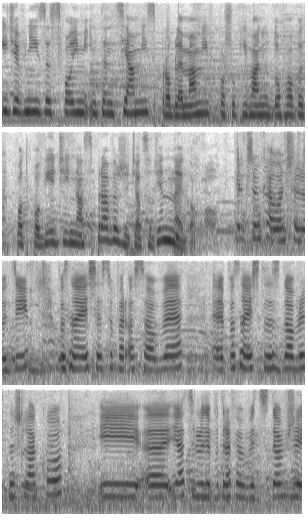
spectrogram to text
idzie w niej ze swoimi intencjami, z problemami w poszukiwaniu duchowych podpowiedzi na sprawy życia codziennego. Pielgrzymka łączy ludzi, poznaje się super osoby, e, poznaje się, kto jest dobry na szlaku i e, jacy ludzie potrafią być dobrzy.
